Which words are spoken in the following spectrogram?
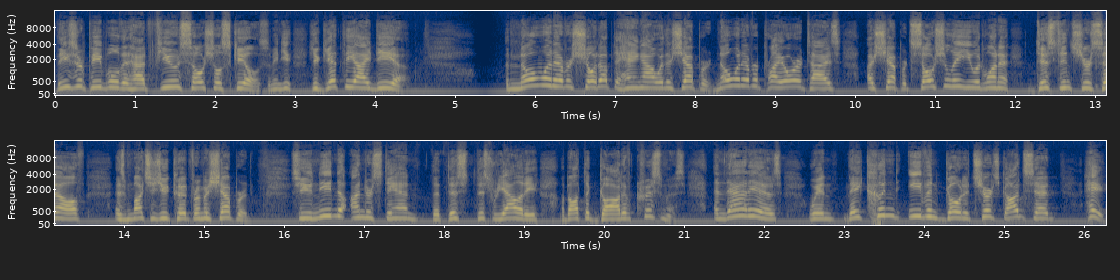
These are people that had few social skills. I mean, you, you get the idea. No one ever showed up to hang out with a shepherd. No one ever prioritized a shepherd. Socially, you would want to distance yourself as much as you could from a shepherd. So you need to understand that this, this reality about the God of Christmas. And that is when they couldn't even go to church, God said, Hey,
